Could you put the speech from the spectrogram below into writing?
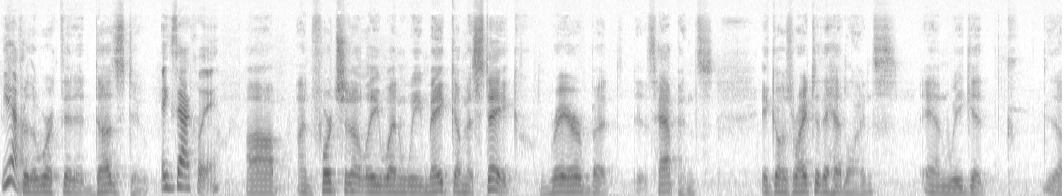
Yeah. for the work that it does do. Exactly. Uh, unfortunately, when we make a mistake, rare but it happens, it goes right to the headlines, and we get uh,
